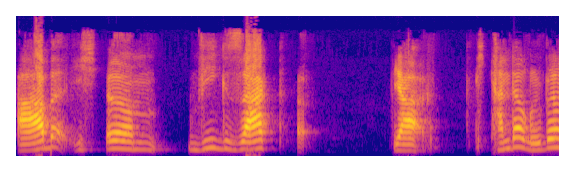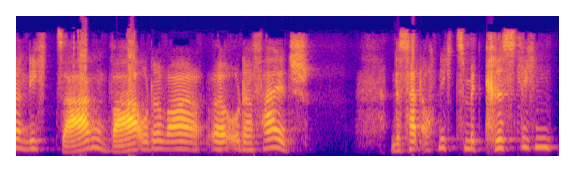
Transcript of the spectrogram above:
aber ich, ähm, wie gesagt, äh, ja, ich kann darüber nicht sagen, wahr oder wahr äh, oder falsch. Und das hat auch nichts mit christlichen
